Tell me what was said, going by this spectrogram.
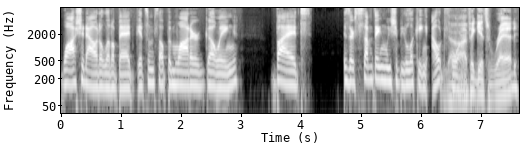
wash it out a little bit, get some soap and water going. But is there something we should be looking out No, for? if it gets red,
